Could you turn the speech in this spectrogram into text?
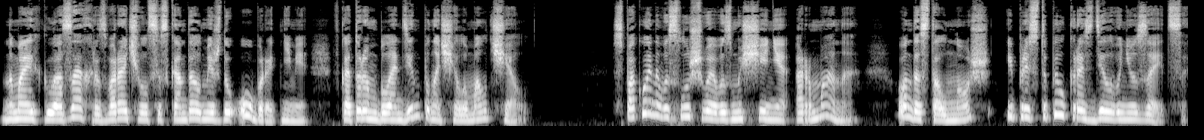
На моих глазах разворачивался скандал между оборотнями, в котором блондин поначалу молчал. Спокойно выслушивая возмущение Армана, он достал нож и приступил к разделыванию зайца.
